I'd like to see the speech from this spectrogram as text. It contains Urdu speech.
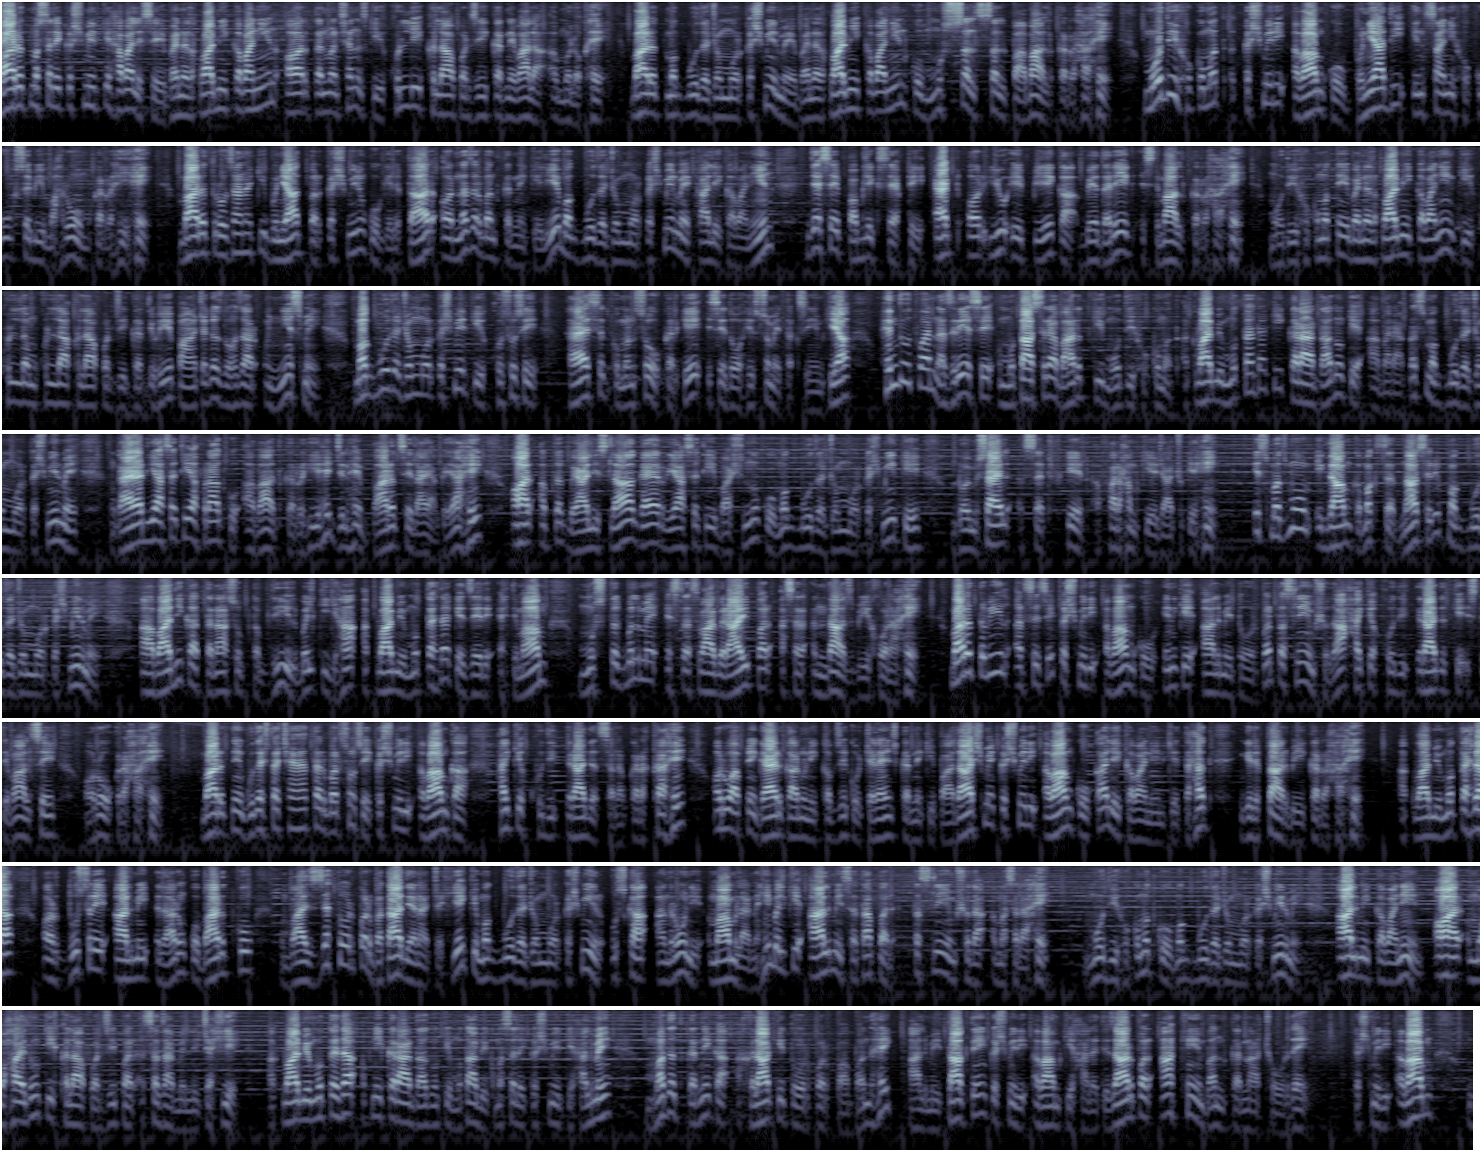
بھارت مسئلہ کشمیر کے حوالے سے بین الاقوامی قوانین اور کنونشنز کی کھلی خلاف ورزی کرنے والا ملک ہے۔ بھارت مقبوضہ جموں اور کشمیر میں بین الاقوامی قوانین کو مسلسل پامال کر رہا ہے۔ مودی حکومت کشمیری عوام کو بنیادی انسانی حقوق سے بھی محروم کر رہی ہے۔ بھارت روزانہ کی بنیاد پر کشمیریوں کو گرفتار اور نظر بند کرنے کے لیے مقبوضہ جموں اور کشمیر میں کالے قوانین جیسے پبلک سیفٹی ایکٹ اور یو اے پی اے کا بے دریگ استعمال کر رہا ہے۔ مودی حکومت نے بین الاقوامی قوانین کی کھلم کھلا خلاف ورزی کرتے ہوئے پانچ اگست دو ہزار انیس میں مقبوضہ جموں اور کشمیر کی خصوصی حیثیت کو منسوخ کر کے اسے دو حصوں میں تقسیم کیا۔ ہندوتوا نظریے سے متاثرہ بھارت کی مودی حکومت، اقوام متحدہ کی قراردادوں کے برعکس مقبوضہ جموں اور کشمیر میں غیر ریاستی افراد کو آباد کر رہی ہے، جنہیں بھارت سے لایا گیا ہے۔ اور اب تک بیالیس لاکھ غیر ریاستی باشندوں کو مقبوضہ جموں اور کشمیر کے ڈومسائل سرٹیفکیٹ فراہم کیے جا چکے ہیں۔ اس مضموم اقدام کا مقصد نہ صرف مقبوضہ جموں اور کشمیر میں آبادی کا تناسب تبدیل، بلکہ یہاں اقوام متحدہ کے زیر اہتمام، مستقبل میں استصواب رائے پر اثر انداز بھی ہونا ہے۔ بھارت طویل عرصے سے کشمیری عوام کو ان کے عالمی طور پر تسلیم شدہ حق خود ارادت کے استعمال سے روک رہا ہے۔ بھارت نے گزشتہ چھہتر برسوں سے کشمیری عوام کا حق خود ارادت سلب کر رکھا ہے اور وہ اپنے غیر قانونی قبضے کو چیلنج کرنے کی پاداش میں کشمیری عوام کو کالے قوانین کے تحت گرفتار بھی کر رہا ہے۔ اقوام متحدہ اور دوسرے عالمی اداروں کو بھارت کو واضح طور پر بتا دینا چاہیے کہ مقبوضہ جموں اور کشمیر اس کا اندرونی معاملہ نہیں بلکہ عالمی سطح پر تسلیم شدہ مسئلہ ہے۔ مودی حکومت کو مقبوضہ جموں اور کشمیر میں عالمی قوانین اور معاہدوں کی خلاف ورزی پر سزا ملنی چاہیے۔ اقوام متحدہ اپنی قراردادوں کے مطابق مسئلہ کشمیر کے حل میں مدد کرنے کا اخلاقی طور پر پابند ہے۔ عالمی طاقتیں کشمیری عوام کی حالت اظہار پر آنکھیں بند کرنا چھوڑ دیں۔ کشمیری عوام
